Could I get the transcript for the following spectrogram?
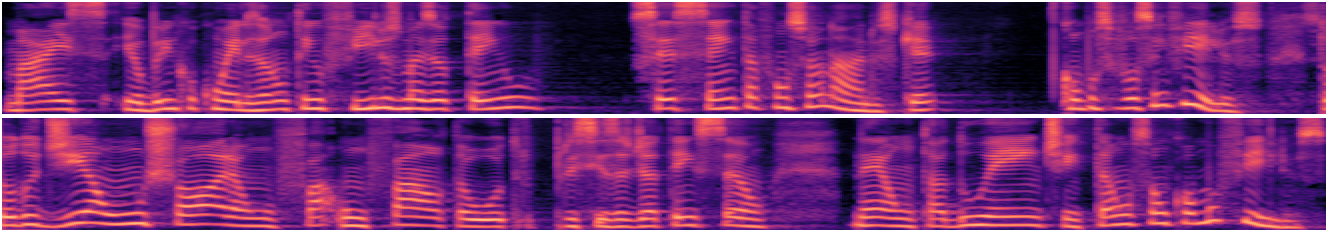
Mas eu brinco com eles, eu não tenho filhos, mas eu tenho 60 funcionários, que é como se fossem filhos. Sim. Todo dia um chora, um, fa um falta, o outro precisa de atenção, né? Um tá doente, então são como filhos.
